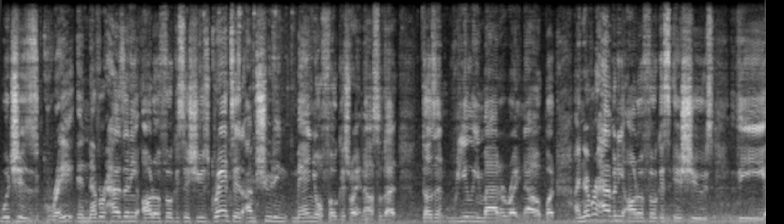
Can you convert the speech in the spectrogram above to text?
which is great. It never has any autofocus issues. Granted, I'm shooting manual focus right now, so that doesn't really matter right now, but I never have any autofocus issues. The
